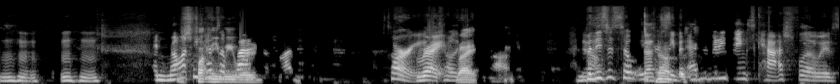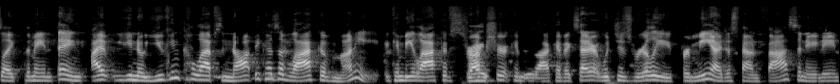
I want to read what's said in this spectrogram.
Mm-hmm. Mm-hmm. And not it's because of we were... Sorry, right, right. No, but this is so interesting. but everybody thinks cash flow is like the main thing. I, you know, you can collapse not because of lack of money. It can be lack of structure. Right. It can be lack of et cetera, which is really for me. I just found fascinating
